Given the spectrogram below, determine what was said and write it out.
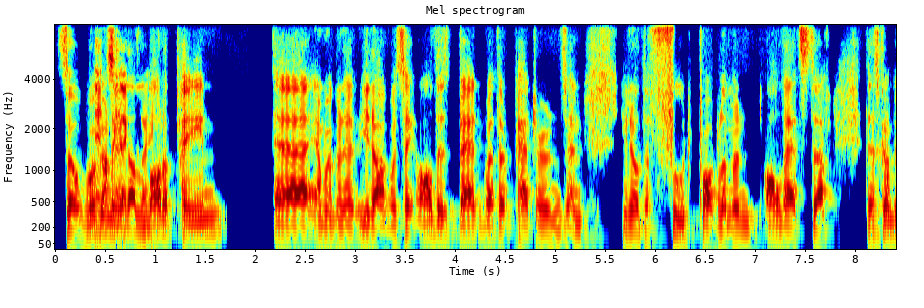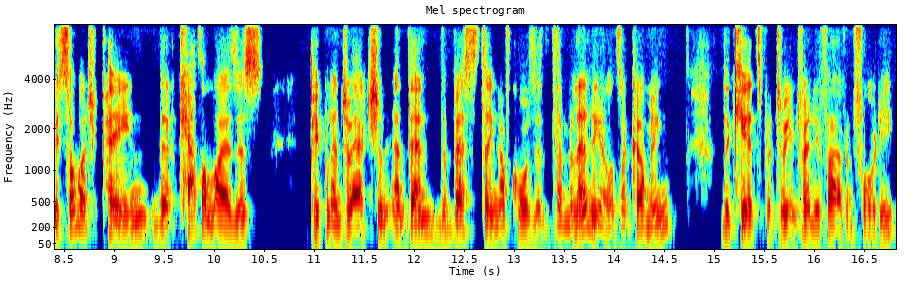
So we're going to get a lot of pain. Uh, and we're going to, you know, I would say all this bad weather patterns and, you know, the food problem and all that stuff. There's going to be so much pain that catalyzes people into action. And then the best thing, of course, is the millennials are coming, the kids between 25 and 40,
